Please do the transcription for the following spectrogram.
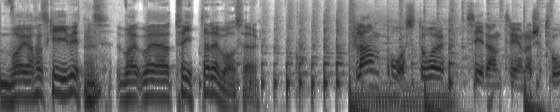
Vad jag har skrivit, vad, vad jag tweetade var så här. Flam påstår, sidan 322,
